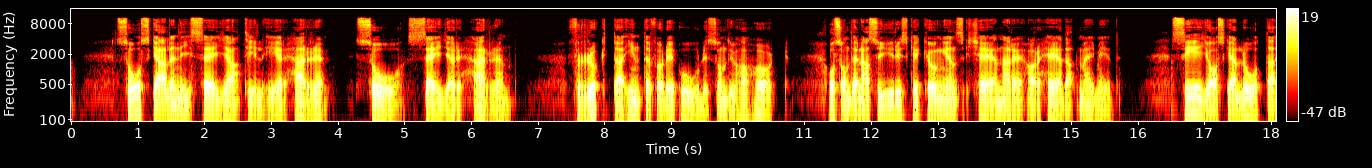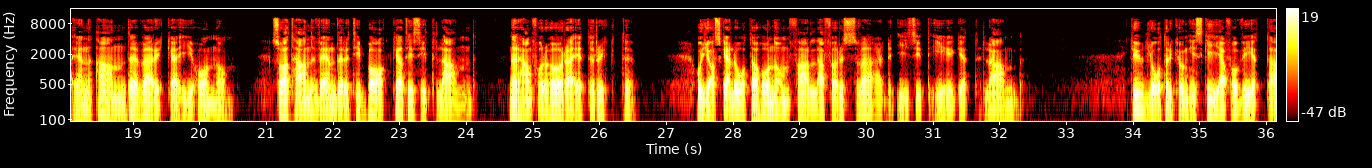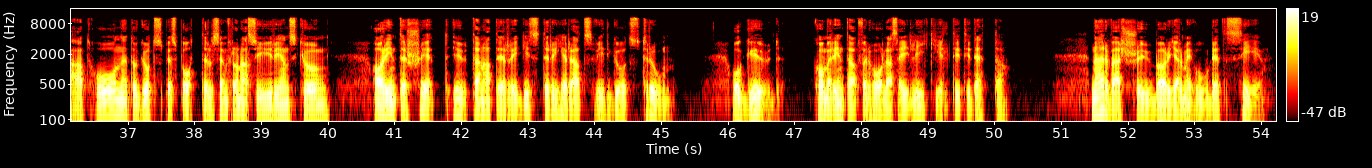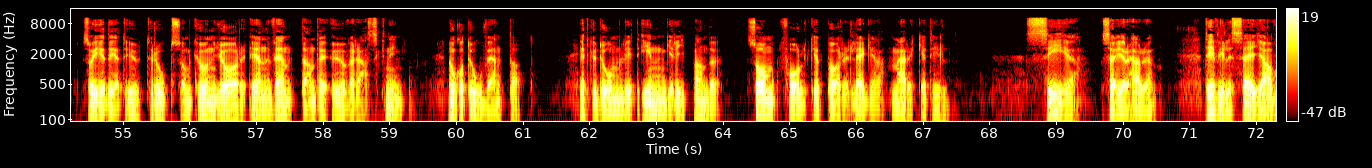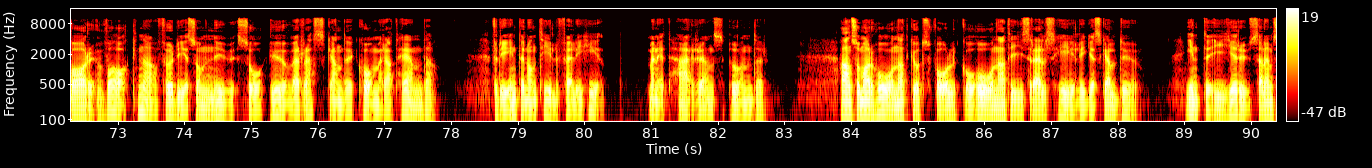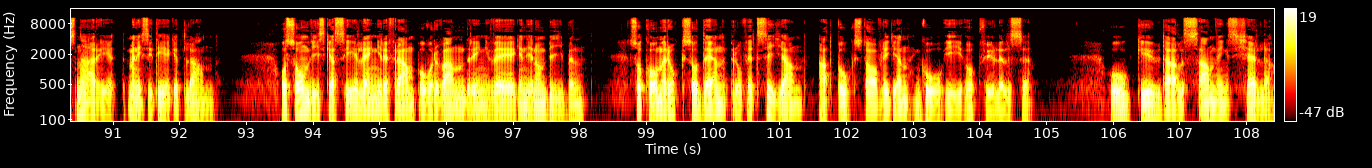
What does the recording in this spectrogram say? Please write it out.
så skall ni säga till er Herre, så säger Herren. Frukta inte för det ord som du har hört och som den assyriske kungens tjänare har hädat mig med. Se, jag ska låta en ande verka i honom så att han vänder tillbaka till sitt land när han får höra ett rykte och jag ska låta honom falla för svärd i sitt eget land. Gud låter kung Hiskia få veta att hånet och gudsbespottelsen från Assyriens kung har inte skett utan att det registrerats vid Guds tron. Och Gud kommer inte att förhålla sig likgiltig till detta. När vers 7 börjar med ordet se så är det ett utrop som kungör en väntande överraskning, något oväntat, ett gudomligt ingripande som folket bör lägga märke till. Se, säger Herren, det vill säga var vakna för det som nu så överraskande kommer att hända. För det är inte någon tillfällighet, men ett Herrens under. Han som har hånat Guds folk och hånat Israels helige skall dö, inte i Jerusalems närhet, men i sitt eget land. Och som vi ska se längre fram på vår vandring, vägen genom Bibeln, så kommer också den profetian att bokstavligen gå i uppfyllelse. O Gud, all sanningskälla,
